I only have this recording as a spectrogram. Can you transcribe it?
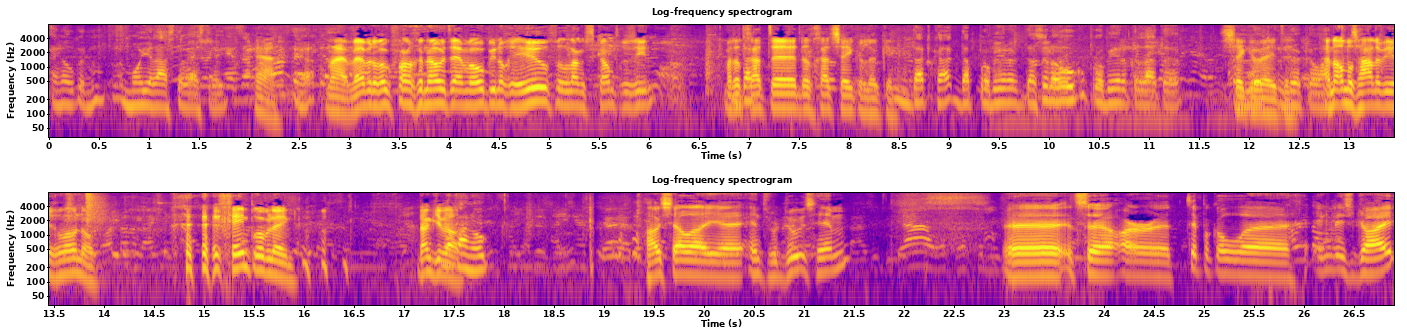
en ook een, mooie laatste wedstrijd. Ja. Ja. Nou, ja, we hebben er ook van genoten en we hopen je nog heel veel langs de kant gezien. Maar dat, Dat- gaat, eh, dat gaat zeker lukken. Dat, gaat, dat, proberen, dat zullen we ook proberen te laten Zeker weten. lukken. want En anders halen we je gewoon op. Geen probleem. dat Dankjewel. kan ook. How shall I uh, introduce him? Uh, it's uh, our uh, typical uh, English guy.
